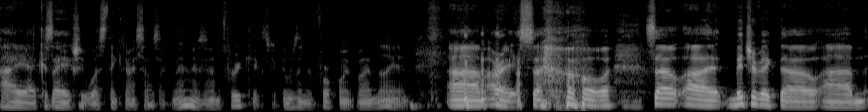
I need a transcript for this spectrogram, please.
I because I actually was thinking to myself, I was like, man, he's on free kicks. If he comes in at four point five million. Um, all right, so so uh, Mitrovic though, um,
